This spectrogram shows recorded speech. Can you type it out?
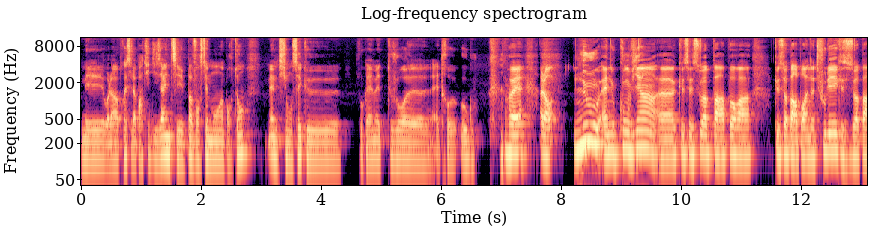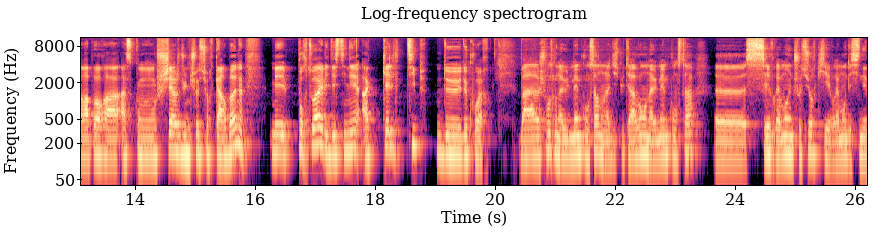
Mais voilà, après, c'est la partie design, c'est pas forcément important, même si on sait que faut quand même être toujours euh, être au, au goût. Ouais. Alors nous, elle nous convient euh, que ce soit par rapport à que ce soit par rapport à notre foulée, que ce soit par rapport à, à ce qu'on cherche d'une chaussure carbone. Mais pour toi, elle est destinée à quel type de, coureur? Bah, je pense qu'on a eu le même constat, on en a discuté avant, on a eu le même constat. Euh, c'est vraiment une chaussure qui est vraiment destinée,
